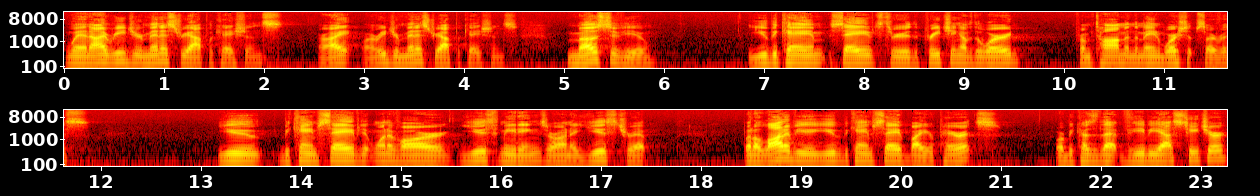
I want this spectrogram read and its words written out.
When I read your ministry applications, all right, when I read your ministry applications, most of you you became saved through the preaching of the word from Tom in the main worship service. You became saved at one of our youth meetings or on a youth trip. But a lot of you, you became saved by your parents or because of that VBS teacher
